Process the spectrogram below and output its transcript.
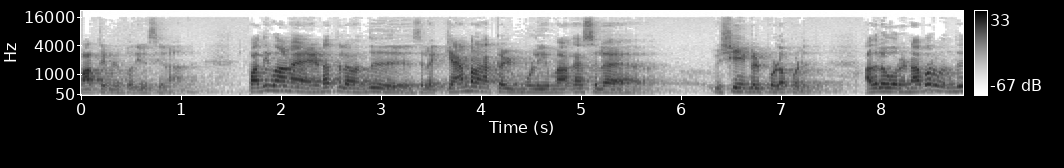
வார்த்தைகளும் பதிவு செய்கிறாங்க பதிவான இடத்துல வந்து சில கேமராக்கள் மூலியமாக சில விஷயங்கள் புலப்படுது. அதில் ஒரு நபர் வந்து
